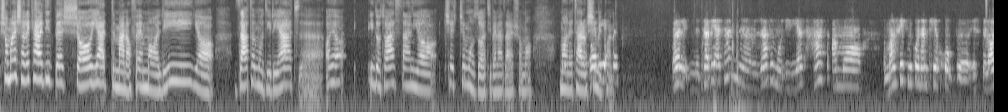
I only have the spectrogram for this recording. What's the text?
شما اشاره کردید به شاید منافع مالی یا ضعف مدیریت آیا این دوتا هستن یا چه, چه موضوعاتی به نظر شما مانع تراشی می‌کنه؟ بله طبیعتا ضعف مدیریت هست اما من فکر می‌کنم که خب اصطلاح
